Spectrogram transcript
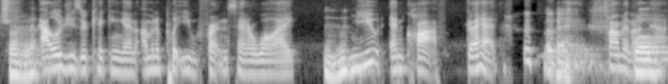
sure, yeah. allergies are kicking in. I'm going to put you front and center while I mm-hmm. mute and cough. Go ahead. Okay. Comment well, on that.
